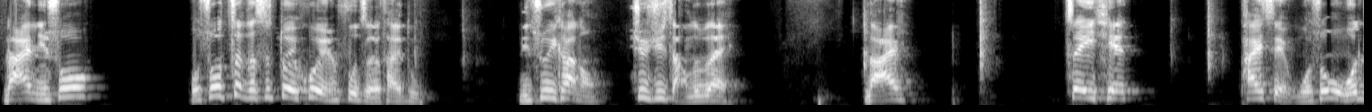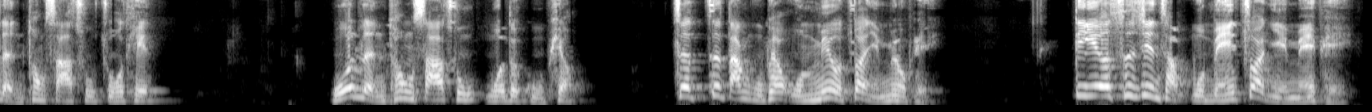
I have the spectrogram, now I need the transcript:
来，你说，我说这个是对会员负责的态度。你注意看哦，继续涨，对不对？来，这一天拍谁？我说我忍痛杀出，昨天我忍痛杀出我的股票，这这档股票我没有赚也没有赔。第二次进场我没赚也没赔，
